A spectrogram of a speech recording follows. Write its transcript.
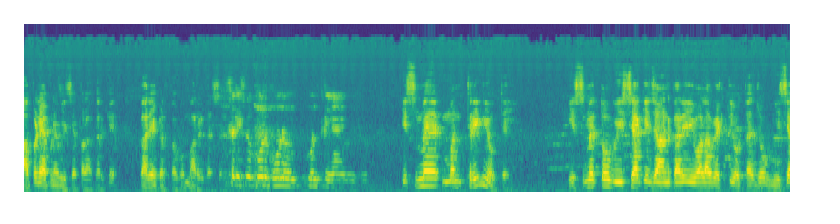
अपने अपने विषय पर आकर के कार्यकर्ताओं को मार्गदर्शन सर इसमें कौन कौन मंत्री हैं? इसमें मंत्री नहीं होते। इसमें तो विषय की जानकारी वाला व्यक्ति होता है जो विषय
